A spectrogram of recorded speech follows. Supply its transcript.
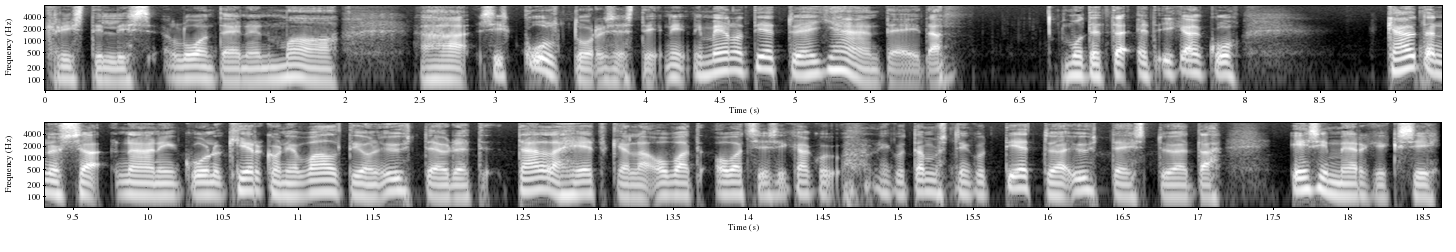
kristillisluonteinen maa, ää, siis kulttuurisesti, niin, niin meillä on tiettyjä jäänteitä, mutta että, että ikään kuin käytännössä nämä niin kuin kirkon ja valtion yhteydet tällä hetkellä ovat, ovat siis ikään kuin, niin kuin tämmöistä niin kuin tiettyä yhteistyötä esimerkiksi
